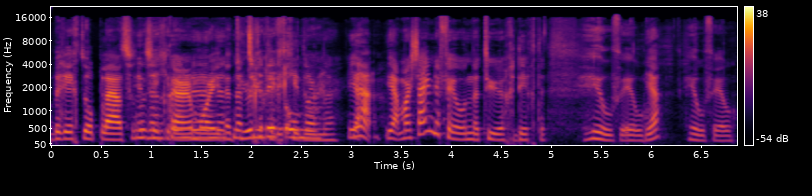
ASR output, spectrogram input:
bericht wil plaatsen, dan, zet je kan daar een mooi natuurgedicht onder. onder. Ja. Ja. maar zijn er veel natuurgedichten? Heel veel. Ja? Heel veel.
